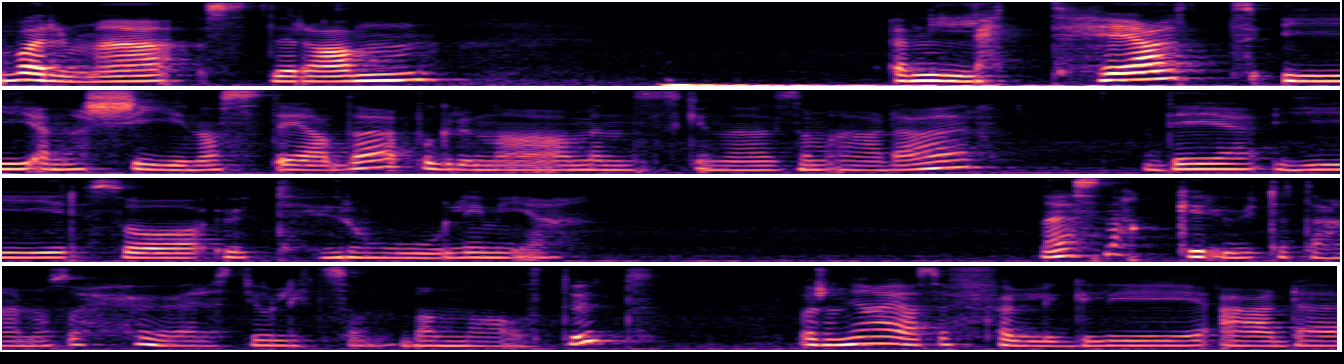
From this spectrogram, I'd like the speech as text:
varme, strand. En letthet i energien av stedet pga. menneskene som er der. Det gir så utrolig mye. Når jeg snakker ut dette her nå, så høres det jo litt sånn banalt ut. Bare sånn Ja, ja, selvfølgelig er det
